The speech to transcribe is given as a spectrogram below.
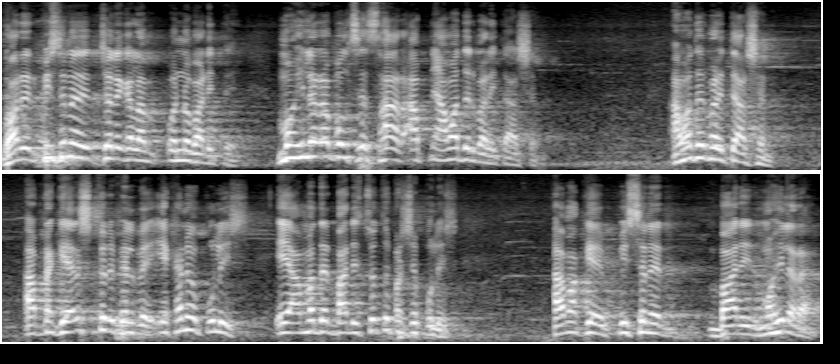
ঘরের পিছনে চলে গেলাম অন্য বাড়িতে। মহিলারা বলছে, স্যার, আপনি আমাদের বাড়িতে আসেন। আমাদের বাড়িতে আসেন। আপনাকে অ্যারেস্ট করে ফেলবে। এখানেও পুলিশ এই আমাদের বাড়ির চতুর্পাশে পুলিশ। আমাকে পিছনের বাড়ির মহিলারা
